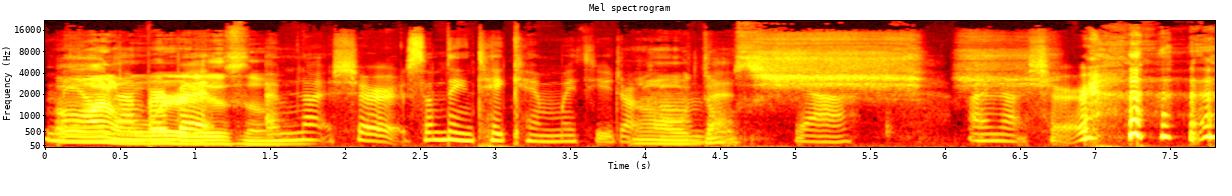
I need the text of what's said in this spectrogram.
mail Oh, I don't know number, where but it is. though. I'm not sure. Something take him with you. Oh, don't. But yeah, shh. I'm not sure.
